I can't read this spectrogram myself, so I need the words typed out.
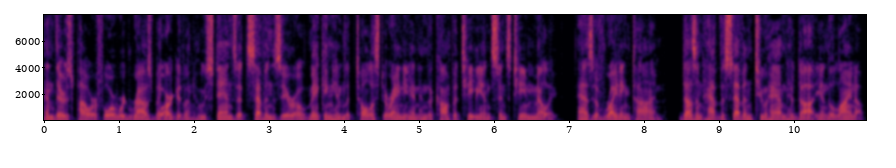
And there's power forward Rouzbeh Arghavan who stands at 7'0 making him the tallest Iranian in the competition since Team Melli, as of writing time, doesn't have the 7'2 Hamed Haddadi in the lineup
